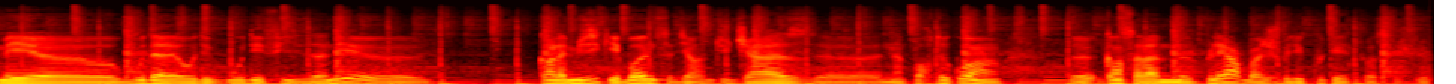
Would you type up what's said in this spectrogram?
mais euh, au bout au, dé- au des années, euh, quand la musique est bonne, c'est-à-dire du jazz, n'importe quoi, hein, quand ça va me plaire, bah, je vais l'écouter. Je vais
